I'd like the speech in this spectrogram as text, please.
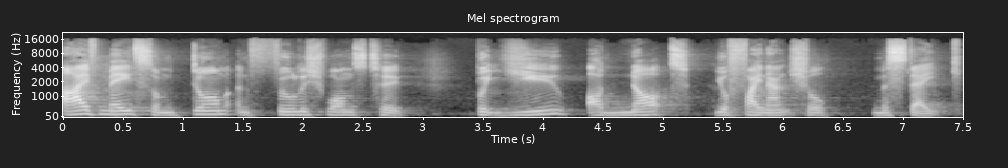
I've made some dumb and foolish ones too. But you are not your financial mistake.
